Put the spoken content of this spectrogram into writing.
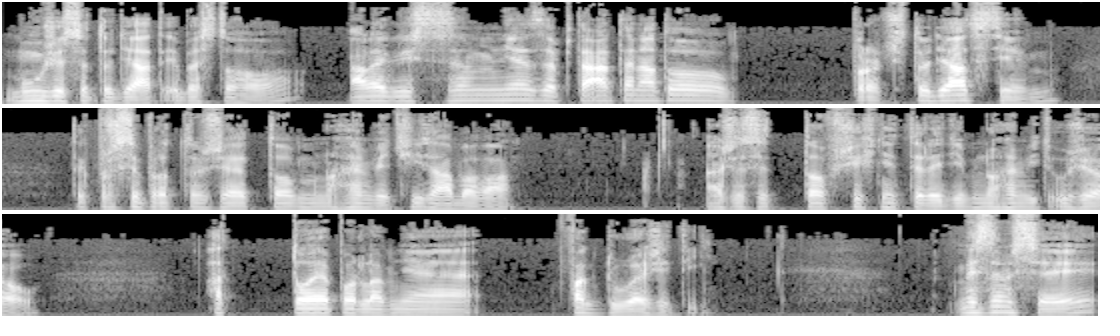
může se to dělat i bez toho, ale když se mě zeptáte na to, proč to dělat s tím, tak prostě proto, že je to mnohem větší zábava a že si to všichni ty lidi mnohem víc užijou. A to je podle mě fakt důležitý. Myslím si,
